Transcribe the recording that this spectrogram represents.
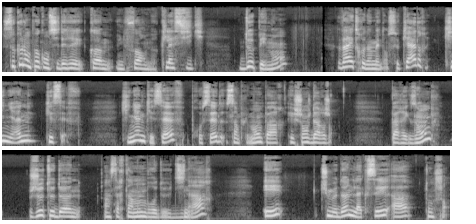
Ce que l'on peut considérer comme une forme classique de paiement va être nommé dans ce cadre Kinyan Kesef. Kinyan Kesef procède simplement par échange d'argent. Par exemple, je te donne un certain nombre de dinars et tu me donnes l'accès à ton champ.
